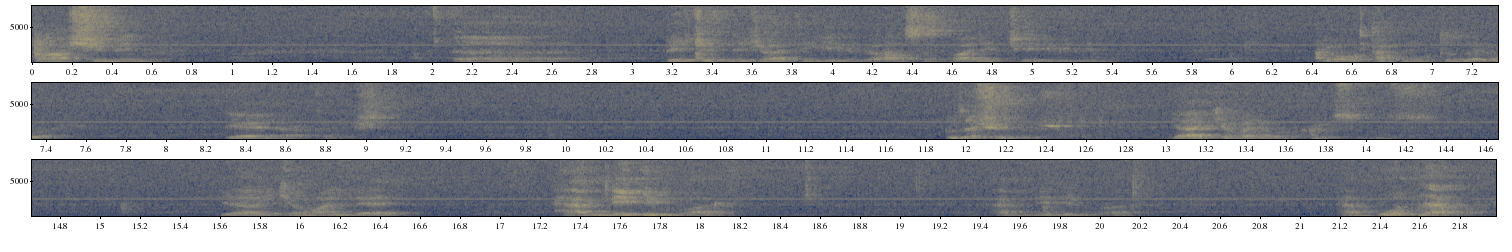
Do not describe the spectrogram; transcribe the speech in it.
Haşim'in, eee Behçet Necatigil'in ve Asaf Halet Çelebi'nin bir ortak noktaları var değerli arkadaşlar. Bu da şudur. Yahya Kemal'e bakıyorsunuz. Yahya Kemal'de hem Nedim var, hem Nedim var, hem Baudelaire var.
